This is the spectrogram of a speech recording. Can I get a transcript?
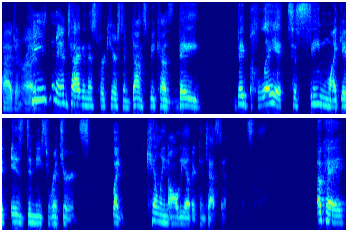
pageant, right? She's an antagonist for Kirsten Dunst because they they play it to seem like it is Denise Richards, like killing all the other contestants. okay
